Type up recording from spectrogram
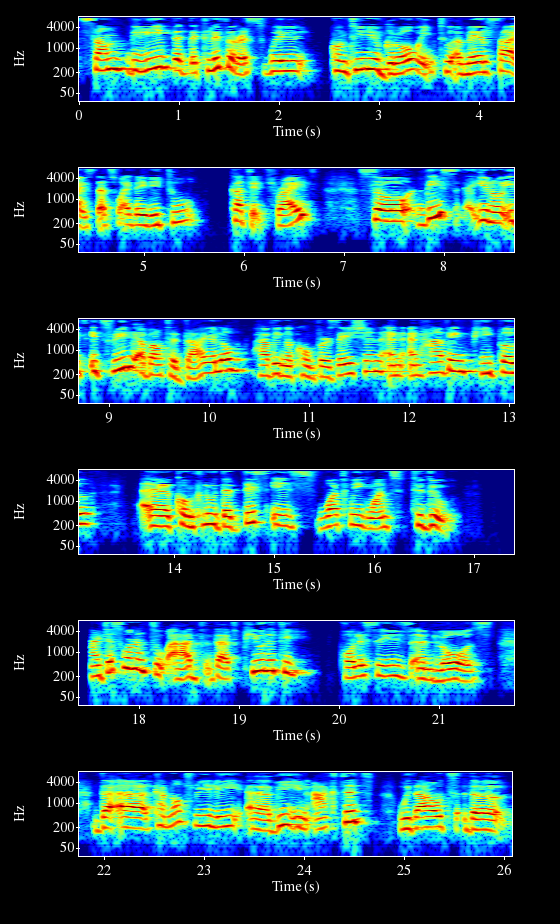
some believe that the clitoris will continue growing to a male size. That's why they need to cut it, right? So this, you know, it, it's really about a dialogue, having a conversation and, and having people uh, conclude that this is what we want to do. I just wanted to add that punitive policies and laws that uh, cannot really uh, be enacted without the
